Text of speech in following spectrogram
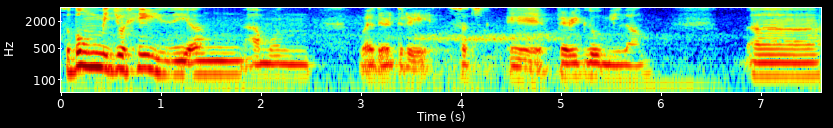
subong medyo hazy ang amon weather today. Such a very gloomy lang. Uh,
